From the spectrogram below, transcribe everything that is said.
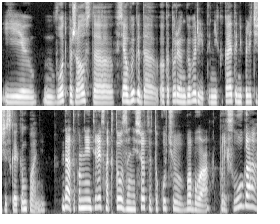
и вот, пожалуйста, вся выгода, о которой он говорит, не какая-то не политическая кампания. Да, только мне интересно, кто занесет эту кучу бабла. Прислуга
